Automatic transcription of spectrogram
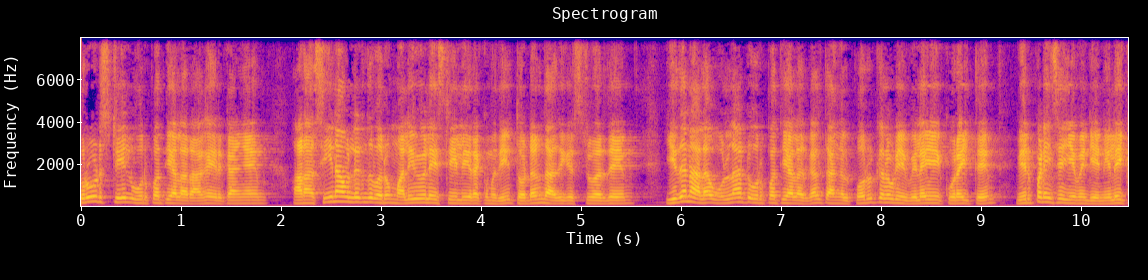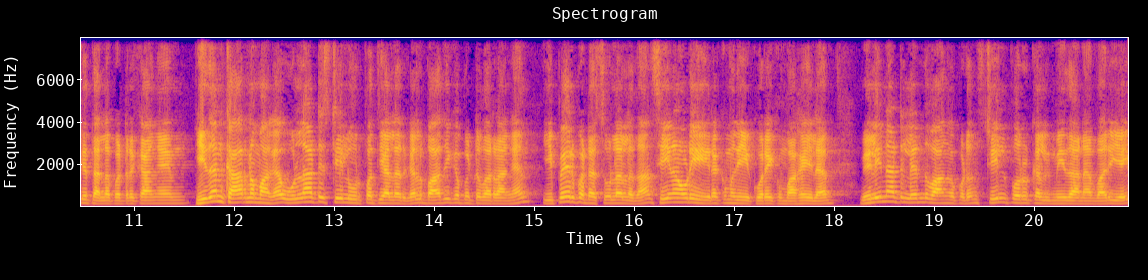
குரூட் ஸ்டீல் உற்பத்தியாளராக இருக்காங்க. ஆனால் சீனாவிலிருந்து வரும் மலிவு விலை ஸ்டீல் இறக்குமதி தொடர்ந்து அதிகரிச்சுட்டு வருது. இதனால் உள்நாட்டு உற்பத்தியாளர்கள் தங்கள் பொருட்களுடைய விலையை குறைத்து விற்பனை செய்ய வேண்டிய நிலைக்கு தள்ளப்பட்டிருக்காங்க. இதன் காரணமாக உள்நாட்டு ஸ்டீல் உற்பத்தியாளர்கள் பாதிக்கப்பட்டு வர்றாங்க. இப்பேற்பட்ட சூழலில் தான் சீனாவுடைய இறக்குமதியை குறைக்கும் வகையில் வெளிநாட்டிலிருந்து வாங்கப்படும் ஸ்டீல் பொருட்கள் மீதான வரியை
